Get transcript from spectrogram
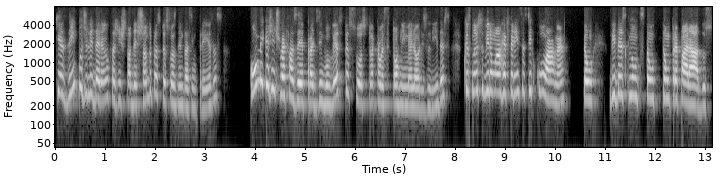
que exemplo de liderança a gente está deixando para as pessoas dentro das empresas, como é que a gente vai fazer para desenvolver as pessoas para que elas se tornem melhores líderes, porque senão isso vira uma referência circular, né? Então, líderes que não estão tão preparados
